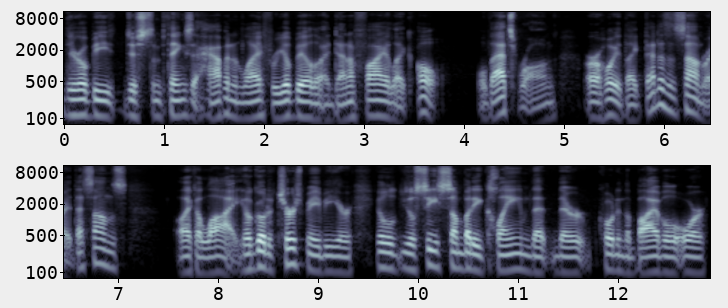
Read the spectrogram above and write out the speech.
There will be just some things that happen in life where you'll be able to identify, like, oh, well, that's wrong, or oh, like that doesn't sound right. That sounds like a lie. You'll go to church maybe, or you'll you'll see somebody claim that they're quoting the Bible, or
